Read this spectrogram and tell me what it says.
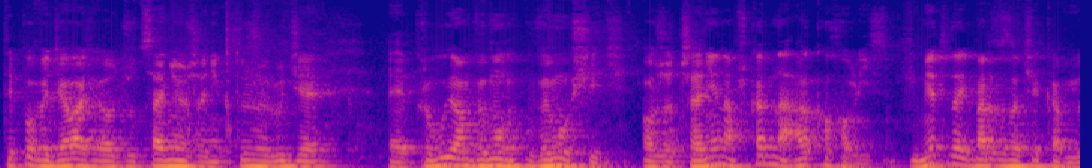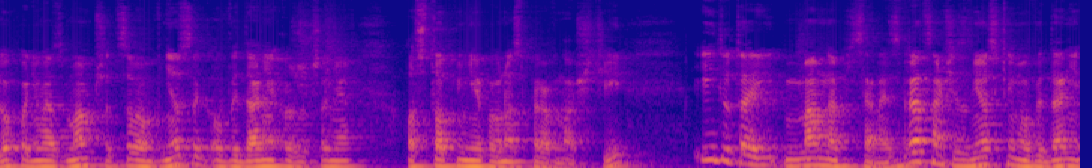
Ty powiedziałaś o odrzuceniu, że niektórzy ludzie próbują wymu wymusić orzeczenie na przykład na alkoholizm. I mnie tutaj bardzo zaciekawiło, ponieważ mam przed sobą wniosek o wydanie orzeczenia o stopniu niepełnosprawności. I tutaj mam napisane: Zwracam się z wnioskiem o wydanie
